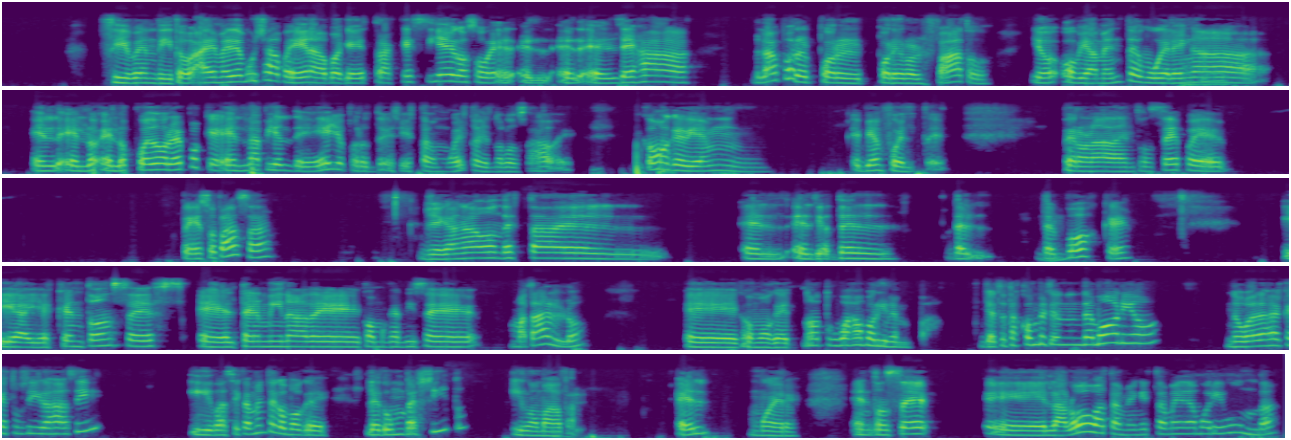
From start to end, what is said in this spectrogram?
Sí, bendito. A mí me dio mucha pena porque tras que es ciego, so, él, él- él- él deja, ¿verdad? Por el, por el, por el olfato. Y obviamente huelen a... Él, él, lo- él los puede oler porque es la piel de ellos, pero si están muertos, él no lo sabe. Como que bien, es bien fuerte. Pero nada, entonces, pues, pues eso pasa. Llegan a donde está el, el, el dios del, del, bosque. Y ahí es que entonces él termina de, como quien dice, matarlo. Eh, como que, no, tú vas a morir en paz. Ya te estás convirtiendo en demonio, no voy a dejar que tú sigas así. Y básicamente como que le da un besito y lo mata. Sí. Él muere. Entonces, eh, la loba también está media moribunda.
